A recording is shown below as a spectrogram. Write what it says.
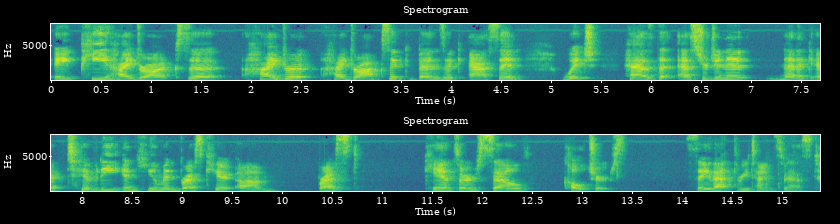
a p hydroxy, hydro, hydroxic benzic acid, which has the estrogenic activity in human breast, ca- um, breast cancer cell cultures. Say that three times fast.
